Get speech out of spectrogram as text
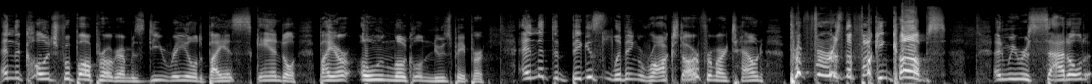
And the college football program was derailed by a scandal by our own local newspaper. And that the biggest living rock star from our town prefers the fucking Cubs. And we were saddled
